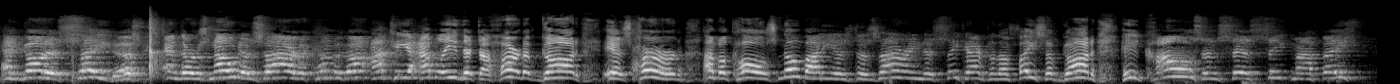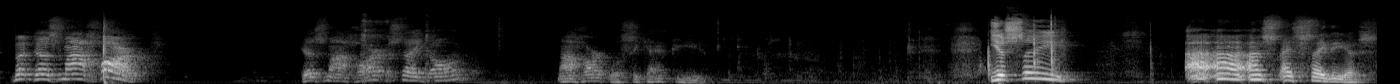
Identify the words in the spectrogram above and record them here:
and God has saved us, and there's no desire to come to God. I tell you, I believe that the heart of God is hurt uh, because nobody is desiring to seek after the face of God. He calls and says, Seek my face, but does my heart does my heart say, God? My heart will seek after you. You see, I, I, I, I say this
